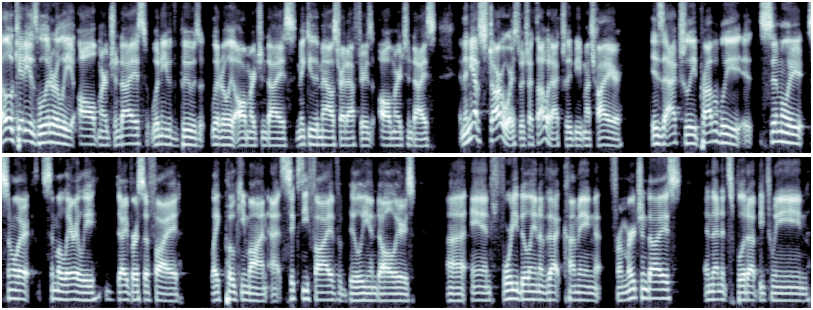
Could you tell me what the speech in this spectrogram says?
Hello Kitty is literally all merchandise. Winnie the Pooh is literally all merchandise. Mickey the Mouse right after is all merchandise. And then you have Star Wars, which I thought would actually be much higher, is actually probably similar, similar, similarly diversified like Pokemon at $65 billion. Uh, and 40 billion of that coming from merchandise. And then it's split up between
